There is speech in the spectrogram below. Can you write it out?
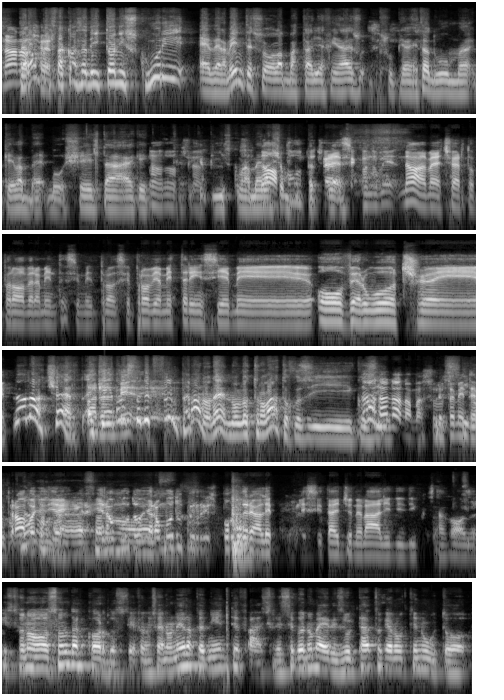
No, no, Però certo. questa cosa dei toni scuri è veramente solo la battaglia finale su, su Pianeta Doom, che vabbè, boh, scelta che, no, no, certo. capisco, ma a me no, lascia appunto, un po' cioè, secondo me, No, vabbè, certo, però veramente se, se, provi a mettere insieme Overwatch e... No, no, certo, è che il resto del film però non, è, non l'ho trovato così così. No, no, no, no ma assolutamente. Però no, voglio dire, sono... era, un modo, era, un modo, per rispondere alle complessità generali di, di questa cosa. Sì, sono, sono, d'accordo, Stefano. Cioè, non era per niente facile. Secondo me il risultato che hanno ottenuto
